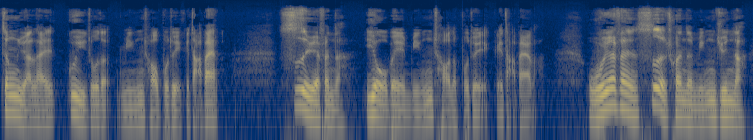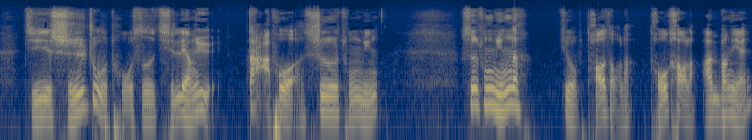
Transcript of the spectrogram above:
增援来贵州的明朝部队给打败了。四月份呢，又被明朝的部队给打败了。五月份，四川的明军呢，及石柱土司秦良玉大破佘崇明，佘崇明呢就逃走了，投靠了安邦彦。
